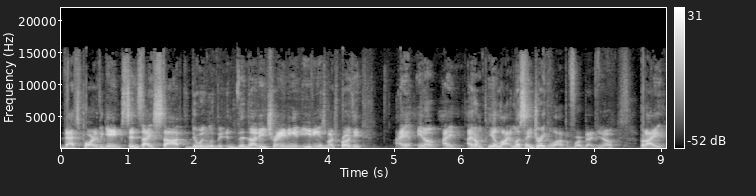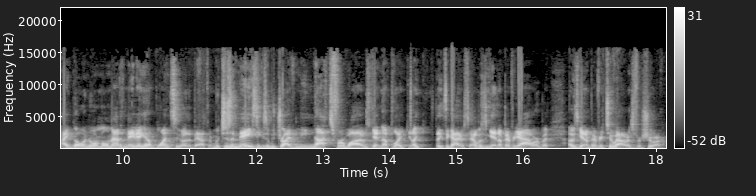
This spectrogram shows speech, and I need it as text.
That's part of the game. Since I stopped doing the, the nutty training and eating as much protein, I, you know, I, I don't pee a lot unless I drink a lot before bed, you know but I, I go a normal amount of maybe I get up once to go to the bathroom, which is amazing because it was driving me nuts for a while. I was getting up like like like the guy was saying, I wasn't getting up every hour, but I was getting up every two hours for sure.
